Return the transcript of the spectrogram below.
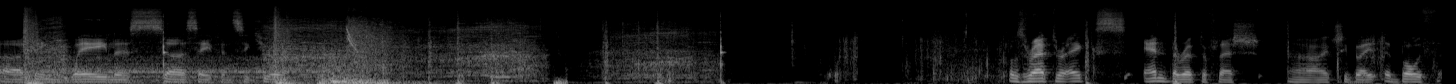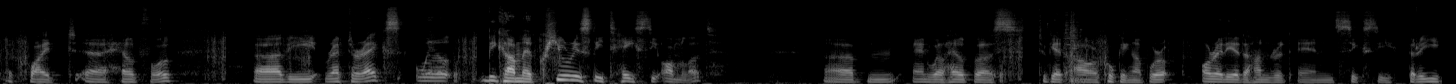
uh, thing way less uh, safe and secure. Those Raptor Eggs and the Raptor Flesh are actually uh, both quite uh, helpful. Uh, the Raptor Eggs will become a curiously tasty omelette um, and will help us to get our cooking up. We're already at 163,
